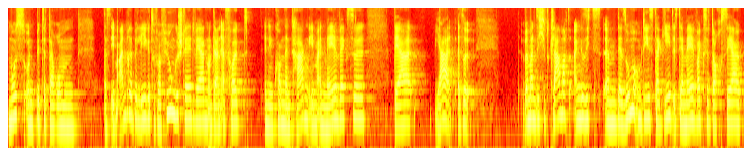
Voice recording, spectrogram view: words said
muss und bittet darum, dass eben andere Belege zur Verfügung gestellt werden und dann erfolgt in den kommenden Tagen eben ein Mailwechsel, der, ja, also wenn man sich klar macht, angesichts ähm, der Summe, um die es da geht, ist der Mailwechsel doch sehr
